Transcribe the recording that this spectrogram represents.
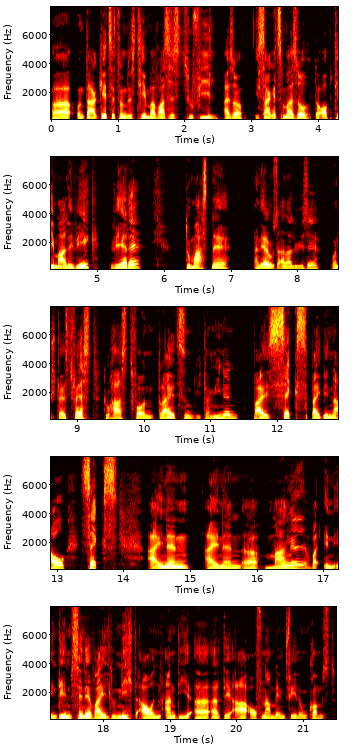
Äh, und da geht es jetzt um das Thema, was ist zu viel. Also ich sage jetzt mal so, der optimale Weg wäre, du machst eine Ernährungsanalyse und stellst fest, du hast von 13 Vitaminen bei 6, bei genau 6 einen einen äh, Mangel in, in dem Sinne, weil du nicht an, an die äh, RDA-Aufnahmeempfehlung kommst.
